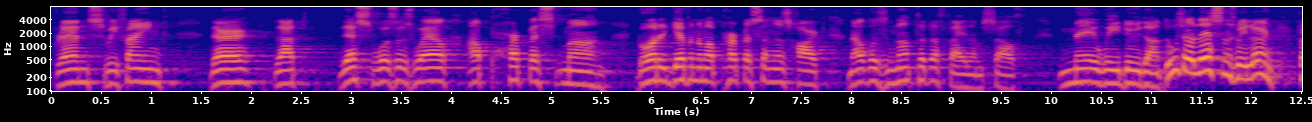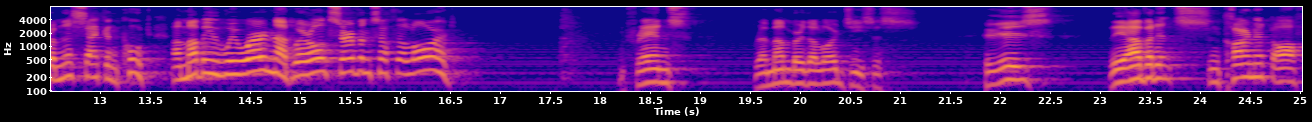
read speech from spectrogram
Friends, we find there that this was as well a purposed man. God had given him a purpose in his heart, and that was not to defile himself. May we do that. Those are lessons we learn from this second quote. And maybe we were not. We're all servants of the Lord. And friends, remember the Lord Jesus, who is the evidence incarnate of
